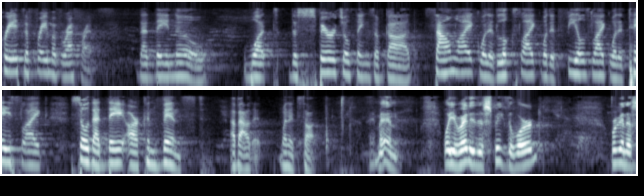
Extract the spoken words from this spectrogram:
creates a frame of reference that they know what the spiritual things of God sound like, what it looks like, what it feels like, what it tastes like, so that they are convinced about it when it's taught. Amen. Well, you ready to speak the word? We're going to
